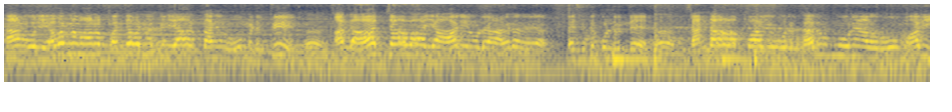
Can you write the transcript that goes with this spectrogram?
நான் ஒரு எவர்ணமான பஞ்சவர்ண கிளியாகத்தானே ரூம் எடுத்து அந்த ஆச்சாவாய ஆரியனுடைய அழகரை ரசித்துக் கொண்டிருந்தேன். சண்டாளப்பாய ஒரு கருமூனை ரூம் மாறி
